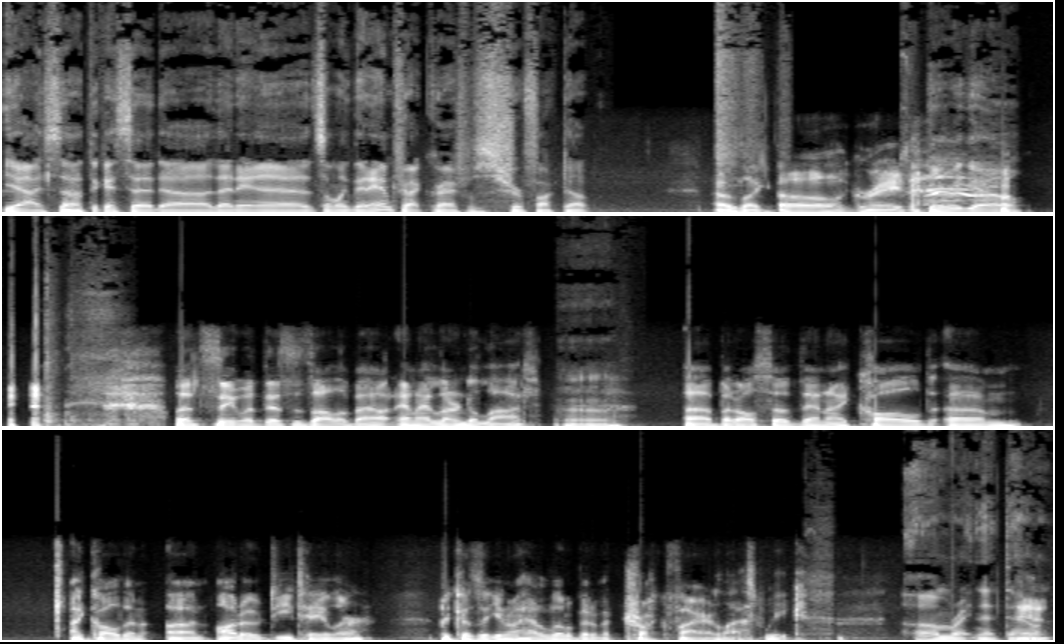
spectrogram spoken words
Yeah, I said. I think I said uh, that uh, something like that. Amtrak crash was sure fucked up. I was like, "Oh, great. Here we go. Let's see what this is all about." And I learned a lot. Uh, but also, then I called. Um, I called an an auto detailer because you know I had a little bit of a truck fire last week. I'm writing that down.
